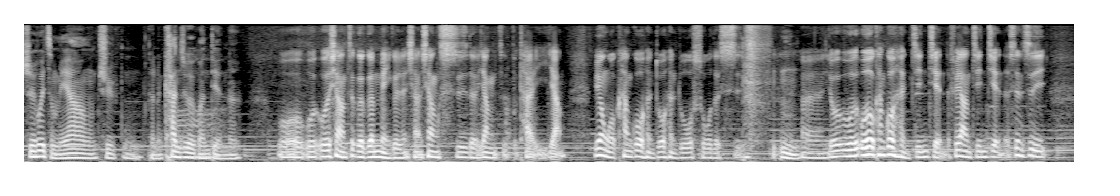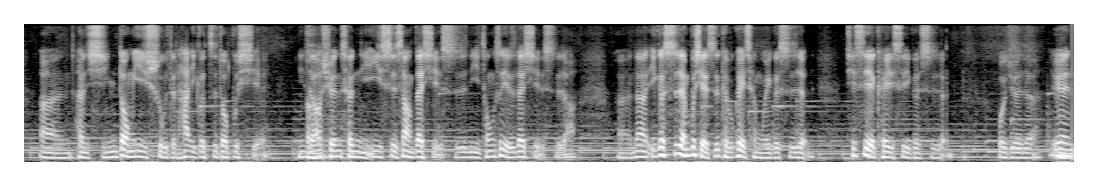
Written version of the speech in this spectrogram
所以会怎么样去嗯，可能看这个观点呢？我我我想这个跟每个人想象诗的样子不太一样，因为我看过很多很啰嗦的诗，嗯。嗯，有我我有看过很精简的，非常精简的，甚至嗯很行动艺术的，他一个字都不写，你只要宣称你意识上在写诗，你同时也是在写诗啊，呃，那一个诗人不写诗可不可以成为一个诗人？其实也可以是一个诗人，我觉得，因为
